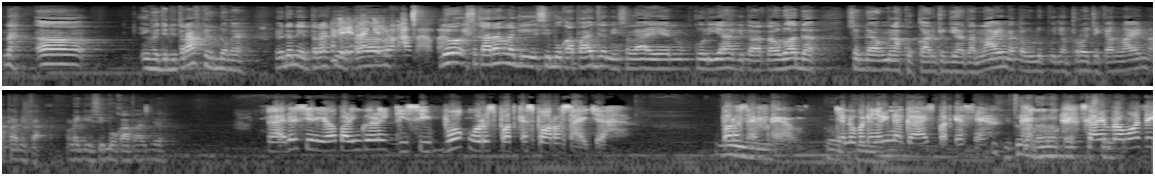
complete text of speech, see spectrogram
Nah, eh ya nggak jadi terakhir dong ya. Ya udah nih terakhir. Jadi terakhir Eh, dong, apa-apa? Lu sekarang lagi sibuk apa aja nih selain kuliah gitu atau lu ada sedang melakukan kegiatan lain atau lu punya proyekan lain apa nih kak? Lagi sibuk apa aja? nggak ada sih Rio paling gue lagi sibuk ngurus podcast Poros aja Poros Wih, FM gokil. jangan lupa dengerin ya guys podcastnya Itu adalah podcast sekalian promosi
